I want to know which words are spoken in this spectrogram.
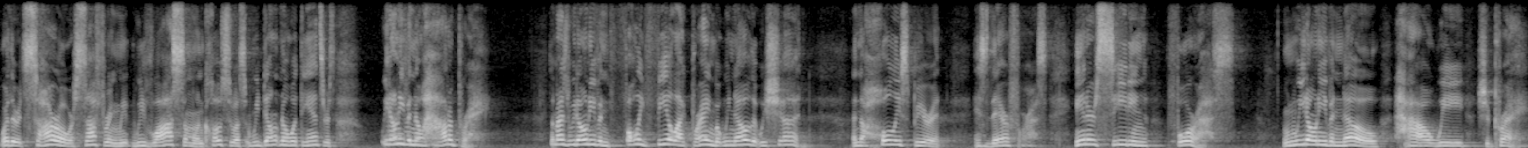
Whether it's sorrow or suffering, we, we've lost someone close to us, or we don't know what the answer is. We don't even know how to pray. Sometimes we don't even fully feel like praying, but we know that we should. And the Holy Spirit is there for us, interceding for us when we don't even know how we should pray.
